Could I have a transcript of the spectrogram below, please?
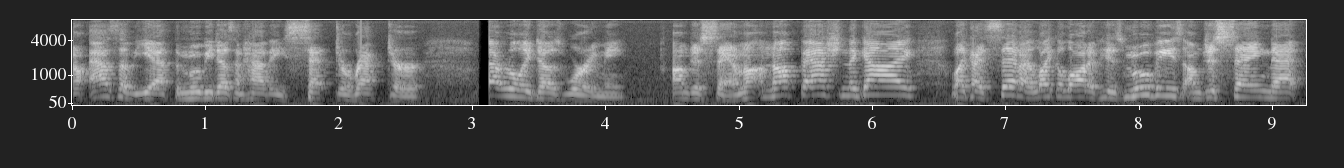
Now, as of yet, the movie doesn't have a set director. That really does worry me. I'm just saying. I'm not, I'm not bashing the guy. Like I said, I like a lot of his movies. I'm just saying that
